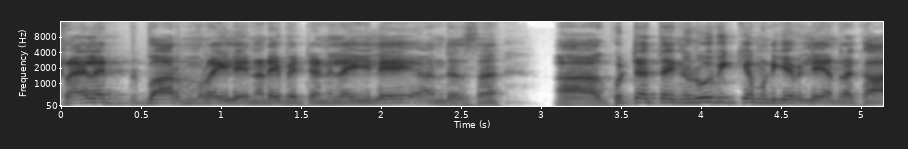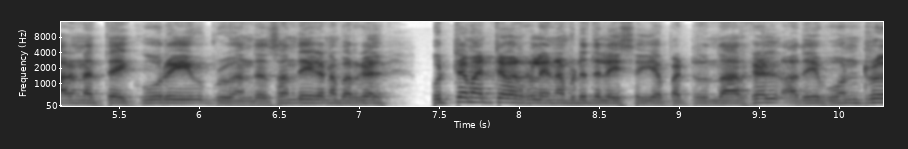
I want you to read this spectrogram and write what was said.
ட்ரைலட் பார் முறையிலே நடைபெற்ற நிலையிலே அந்த ச- குற்றத்தை நிரூபிக்க முடியவில்லை என்ற காரணத்தை கூறி அந்த சந்தேக நபர்கள் குற்றமற்றவர்கள் என விடுதலை செய்யப்பட்டிருந்தார்கள். அதே போன்று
